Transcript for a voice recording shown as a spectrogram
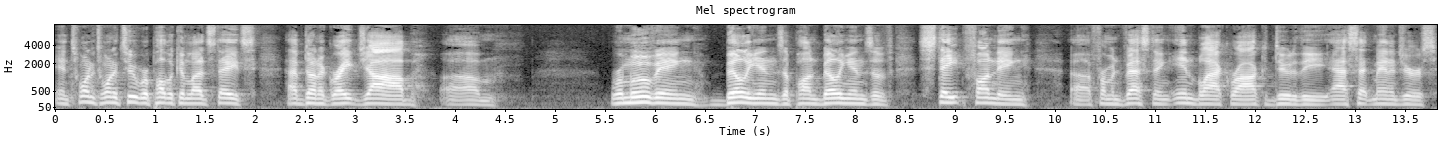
In 2022, Republican-led states have done a great job. Um, removing billions upon billions of state funding uh, from investing in BlackRock due to the asset managers'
